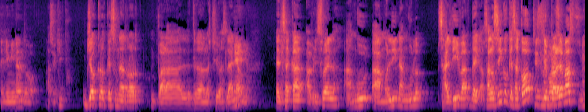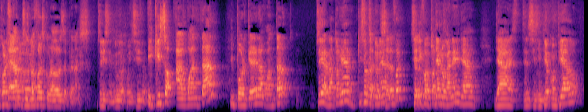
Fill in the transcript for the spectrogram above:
eliminando a su equipo. Yo creo que es un error para el entrenador de los Chivas Leaño. El sacar a Brizuela, a, Angu- a Molina, Angulo, Saldívar, Vega. O sea, los cinco que sacó, Sí, sin mejores- problemas, sus eran sus mejores cobradores de penales. Sí, sin duda, coincido. Y quiso aguantar, y por querer aguantar, Sí, a ratonear. Quiso ratonear. se le fue. Sí, Se dijo, ya lo gané, ya, ya se sintió confiado.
